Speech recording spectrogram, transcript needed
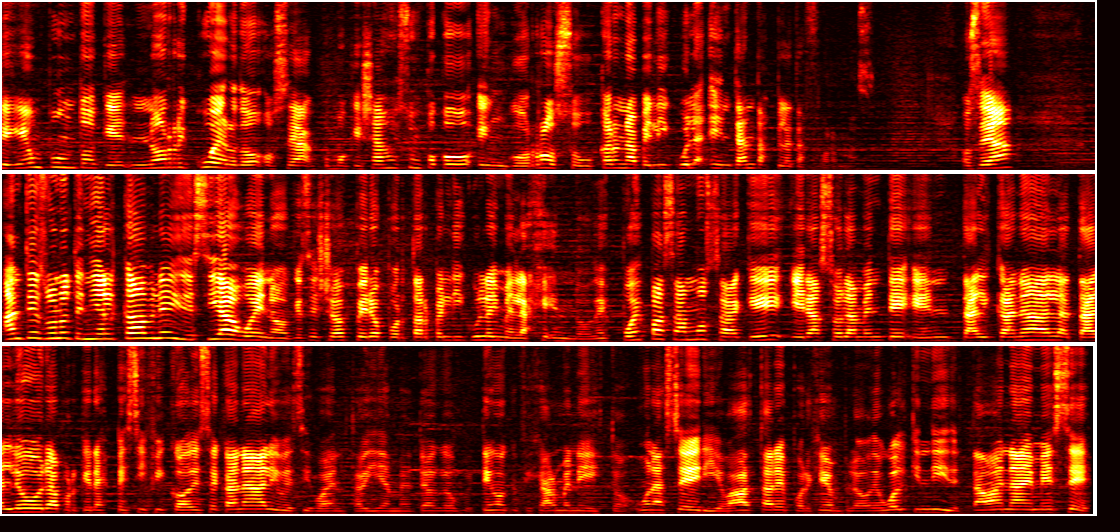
llegué a un punto que no recuerdo, o sea, como que ya es un poco engorroso buscar una película en tantas plataformas. O sea, antes uno tenía el cable y decía, bueno, qué sé yo, espero portar película y me la agendo. Después pasamos a que era solamente en tal canal, a tal hora, porque era específico de ese canal. Y decís, bueno, está bien, me tengo, que, tengo que fijarme en esto. Una serie va a estar, por ejemplo, The Walking Dead, estaba en AMC.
